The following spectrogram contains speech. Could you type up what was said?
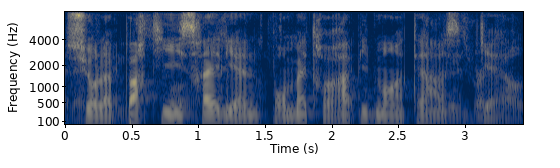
sur la partie israélienne pour mettre rapidement un terme à cette guerre.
